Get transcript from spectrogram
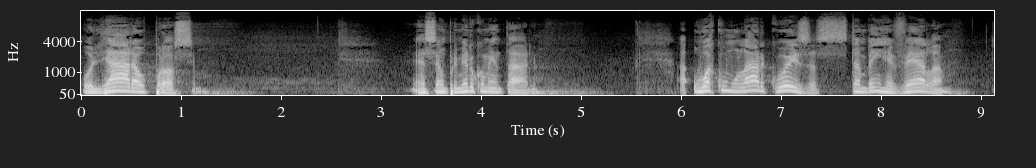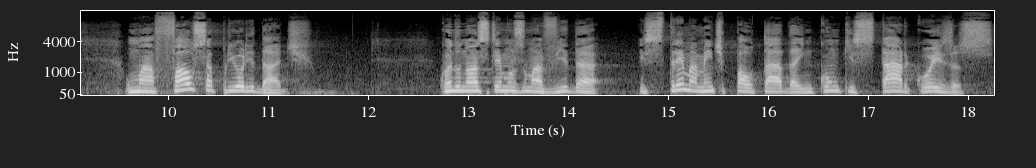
olhar ao próximo. Esse é um primeiro comentário. O acumular coisas também revela uma falsa prioridade. Quando nós temos uma vida extremamente pautada em conquistar coisas,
